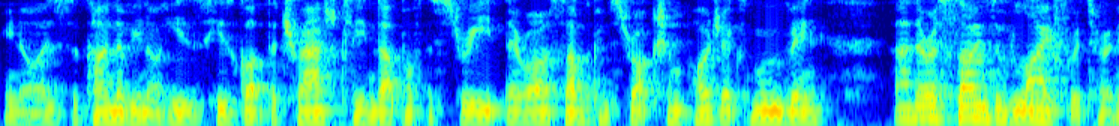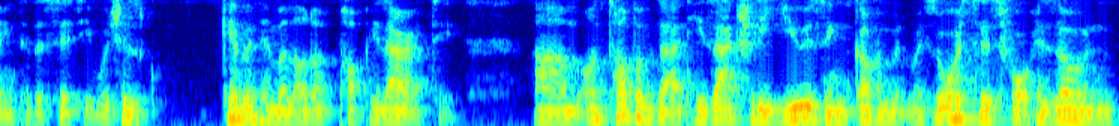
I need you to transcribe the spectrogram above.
You know, as a kind of, you know, he's he's got the trash cleaned up off the street. There are some construction projects moving. Uh, there are signs of life returning to the city, which has given him a lot of popularity. Um, on top of that, he's actually using government resources for his own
